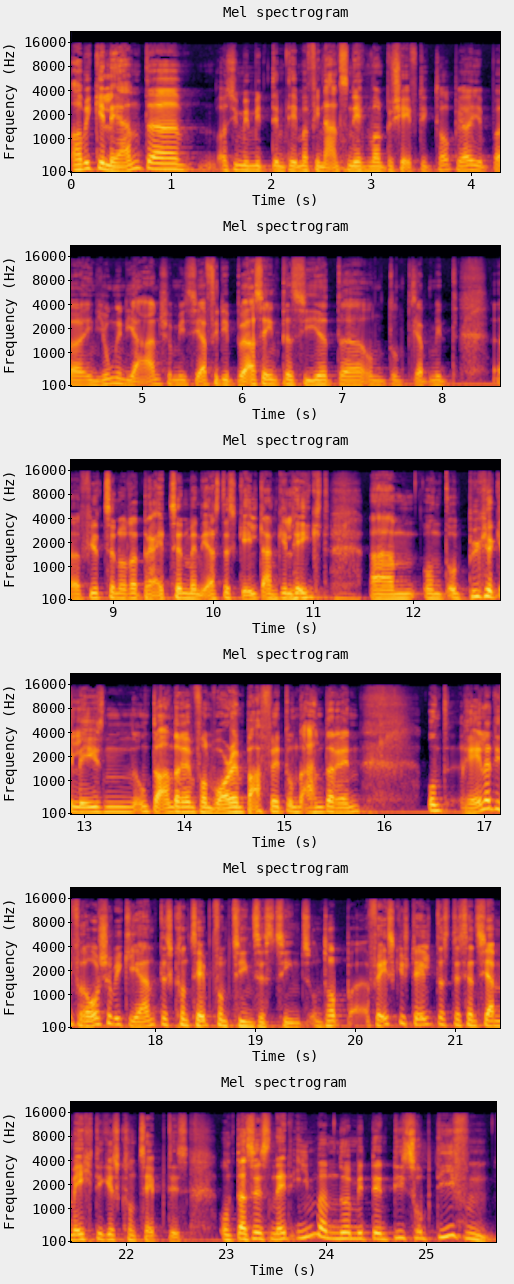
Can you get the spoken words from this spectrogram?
habe ich gelernt, äh, als ich mich mit dem Thema Finanzen irgendwann beschäftigt habe. Ja, ich habe äh, in jungen Jahren schon mich sehr für die Börse interessiert äh, und, und glaube mit äh, 14 oder 13 mein erstes Geld angelegt ähm, und, und Bücher gelesen, unter anderem von Warren Buffett und anderen. Und relativ rasch habe ich gelernt das Konzept vom Zinseszins und habe festgestellt, dass das ein sehr mächtiges Konzept ist und dass es nicht immer nur mit den disruptiven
